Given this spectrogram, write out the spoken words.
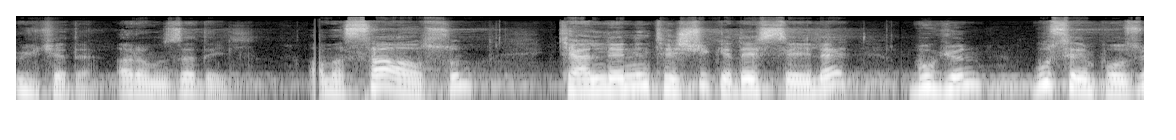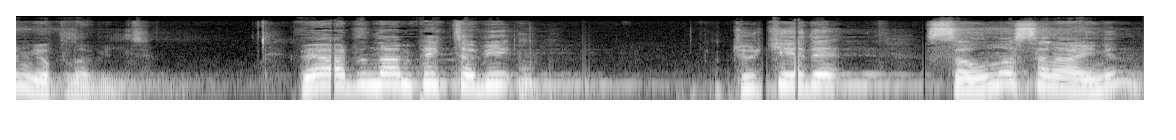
ülkede aramızda değil. Ama sağ olsun kendilerinin teşvik ve desteğiyle bugün bu sempozyum yapılabildi. Ve ardından pek tabi Türkiye'de savunma sanayinin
